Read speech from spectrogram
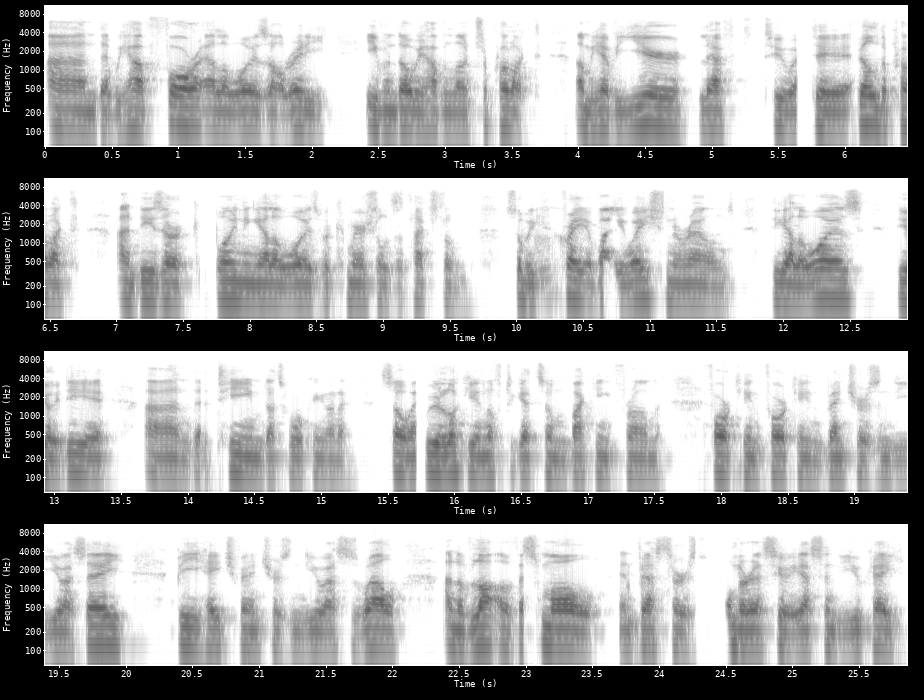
and we have four LOIs already, even though we haven't launched a product. And we have a year left to, to build the product, and these are binding LOIs with commercials attached to them. So we mm-hmm. can create evaluation around the LOIs, the idea, and the team that's working on it. So we were lucky enough to get some backing from 1414 Ventures in the USA, BH Ventures in the US as well, and a lot of small investors under SEIS in the UK.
